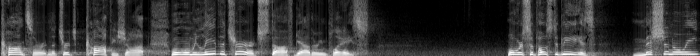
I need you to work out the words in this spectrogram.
concert and the church coffee shop, when, when we leave the church stuff gathering place, what we're supposed to be is missionally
